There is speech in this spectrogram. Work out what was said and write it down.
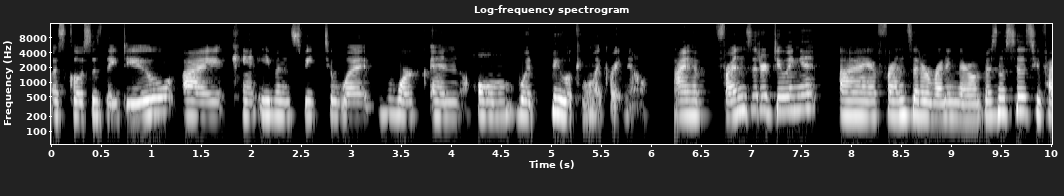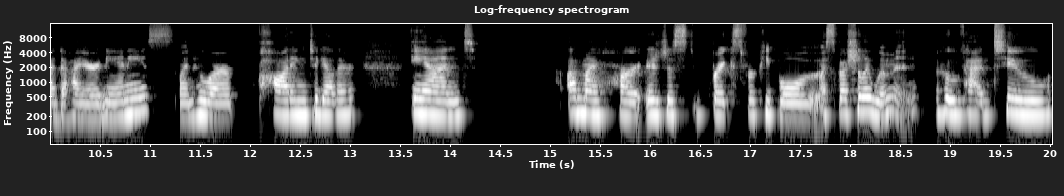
as close as they do, I can't even speak to what work and home would be looking like right now. I have friends that are doing it. I have friends that are running their own businesses who've had to hire nannies and who are potting together. And uh, my heart it just breaks for people, especially women who've had to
